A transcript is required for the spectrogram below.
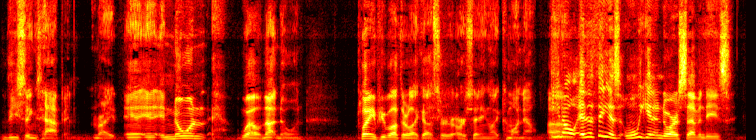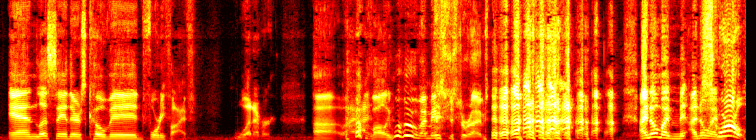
these things happen, right? And, and, and no one, well, not no one. Plenty of people out there like us are, are saying like, come on now. you know, and the thing is, when we get into our 70s, and let's say there's COVID 45, whatever. Uh, I, Volley, woohoo! My mace just arrived. I know my I know my Squirrel.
